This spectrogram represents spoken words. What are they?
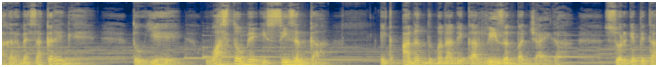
अगर हम ऐसा करेंगे तो ये वास्तव में इस सीज़न का एक आनंद मनाने का रीजन बन जाएगा। स्वर्गीय पिता,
